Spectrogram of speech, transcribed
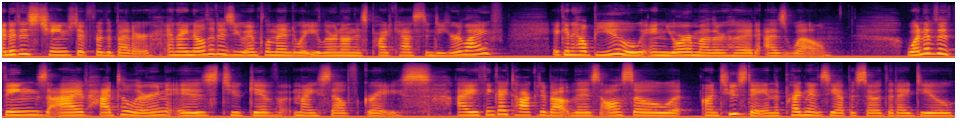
and it has changed it for the better. And I know that as you implement what you learn on this podcast into your life, it can help you in your motherhood as well. One of the things I've had to learn is to give myself grace. I think I talked about this also on Tuesday in the pregnancy episode that I do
